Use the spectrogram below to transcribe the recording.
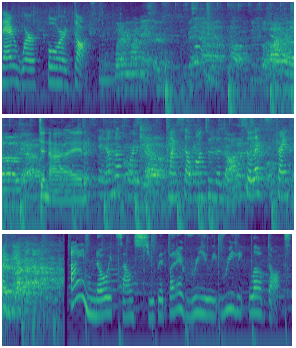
there were four dogs. Whatever you want to make, Denied. I'm not forcing myself onto the dog, so let's try and find the other I know it sounds stupid, but I really, really love dogs.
